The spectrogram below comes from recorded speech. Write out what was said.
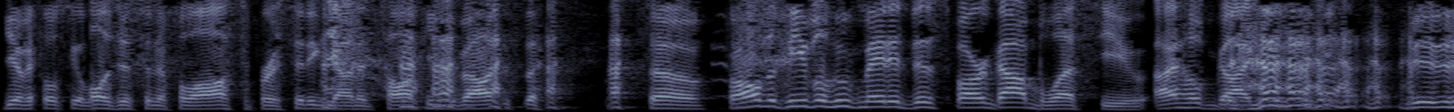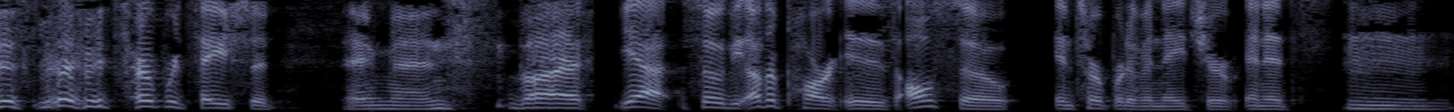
You have a sociologist and a philosopher sitting down and talking about it. So for all the people who've made it this far, God bless you. I hope God gives you the, the spirit of interpretation. Amen. But yeah, so the other part is also interpretive in nature, and it's mm.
